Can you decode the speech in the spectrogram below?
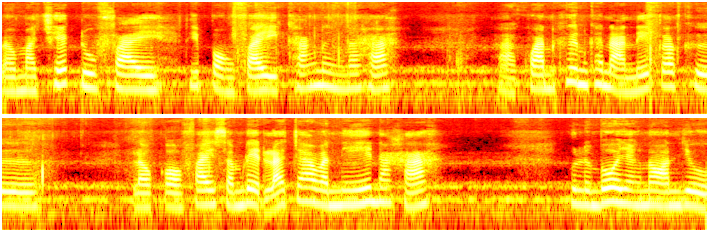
เรามาเช็คดูไฟที่ป่องไฟอีกครั้งหนึ่งนะคะค่ะควันขึ้นขนาดนี้ก็คือ เราก่อไฟสำเร็จแล้วจ้าวันนี้นะคะ คุณเลมโบยังนอนอยู่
